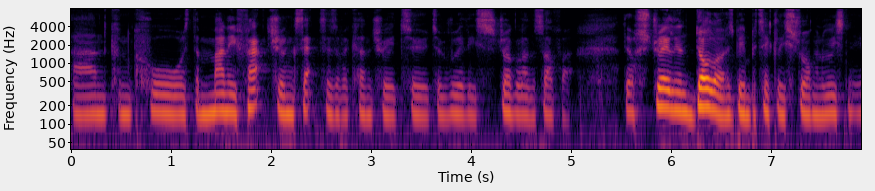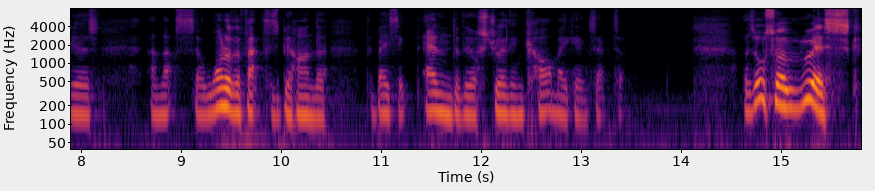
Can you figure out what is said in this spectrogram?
and can cause the manufacturing sectors of a country to, to really struggle and suffer. The Australian dollar has been particularly strong in recent years, and that's uh, one of the factors behind the, the basic end of the Australian car making sector. There's also a risk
